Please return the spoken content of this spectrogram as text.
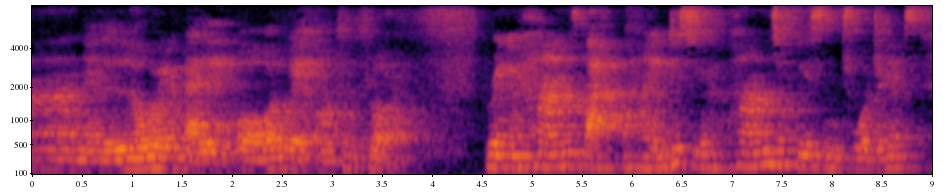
And then lower your belly all the way onto the floor. Bring your hands back behind you so your hands are facing towards your hips.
